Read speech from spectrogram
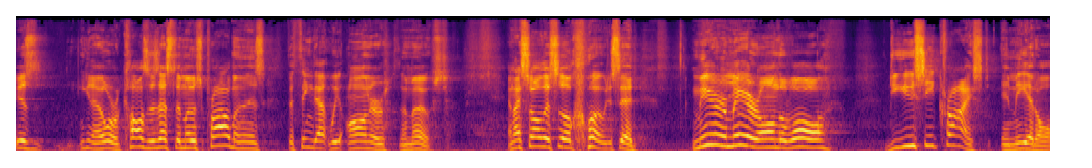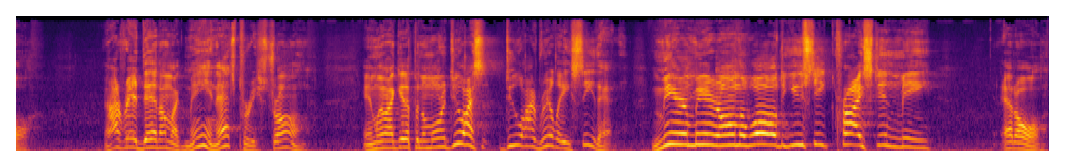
is, you know, or causes us the most problem is the thing that we honor the most. And I saw this little quote. It said, Mirror, mirror on the wall, do you see Christ in me at all? And I read that, I'm like, man, that's pretty strong. And when I get up in the morning, do I, do I really see that? Mirror, mirror on the wall, do you see Christ in me at all?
